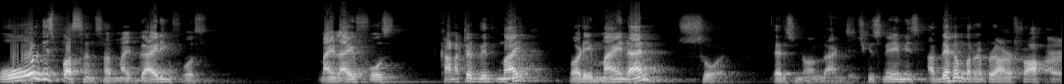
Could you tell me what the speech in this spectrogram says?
all these persons are my guiding force. My life force connected with my body mind and soul. There is no language. His name is അദ്ദേഹം പറഞ്ഞപ്പോഴാണ് ഷാഹൽ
